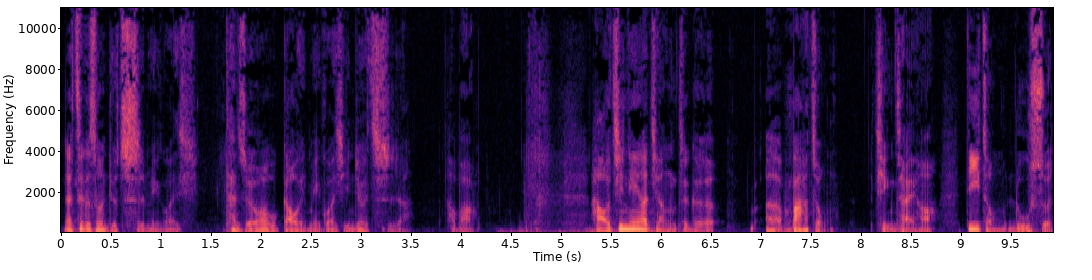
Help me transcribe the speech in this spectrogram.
那这个时候你就吃没关系，碳水化合物高也没关系，你就吃啊，好不好？好，今天要讲这个呃八种青菜哈。第一种芦笋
